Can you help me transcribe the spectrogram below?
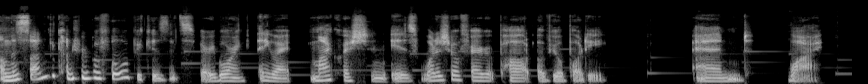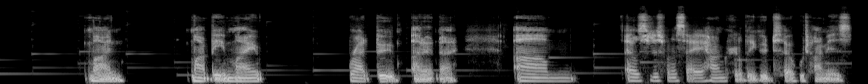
on this side of the country before because it's very boring. Anyway, my question is what is your favorite part of your body and why? Mine might be my right boob. I don't know. Um, I also just want to say how incredibly good Circle Time is.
